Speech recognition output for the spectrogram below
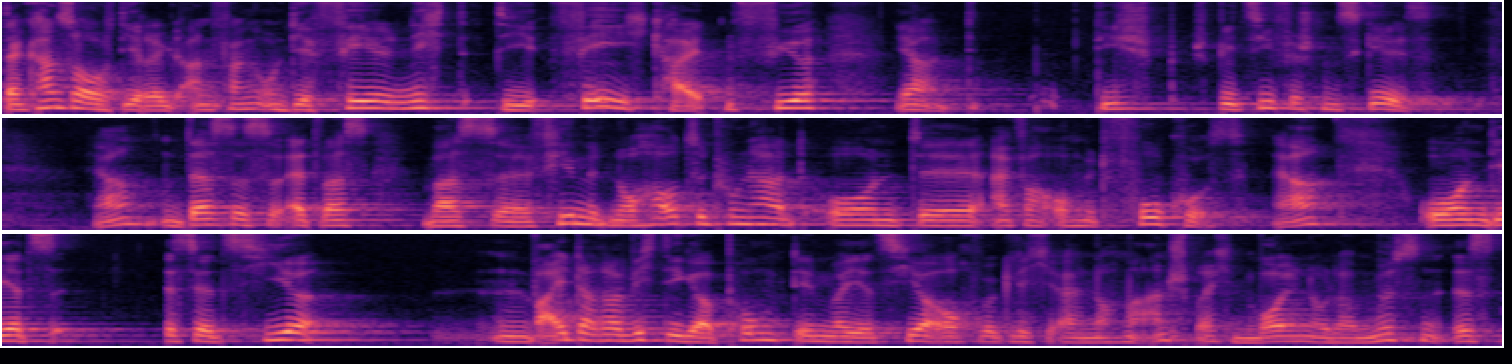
dann kannst du auch direkt anfangen und dir fehlen nicht die Fähigkeiten für ja, die spezifischen Skills. Ja, und das ist etwas, was äh, viel mit Know-how zu tun hat und äh, einfach auch mit Fokus. Ja? Und jetzt ist jetzt hier ein weiterer wichtiger Punkt, den wir jetzt hier auch wirklich äh, nochmal ansprechen wollen oder müssen, ist,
